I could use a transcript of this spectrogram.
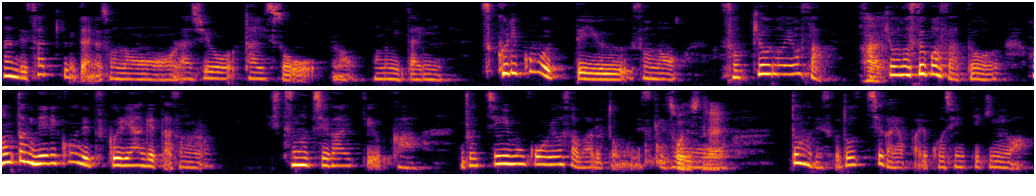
なんでさっきみたいなそのラジオ体操のものみたいに作り込むっていうその即興の良さ、即興の凄さと、本当に練り込んで作り上げたその質の違いっていうか、どっちにもこう良さはあると思うんですけど。そうですね。どうですか？どっちがやっぱり個人的には？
